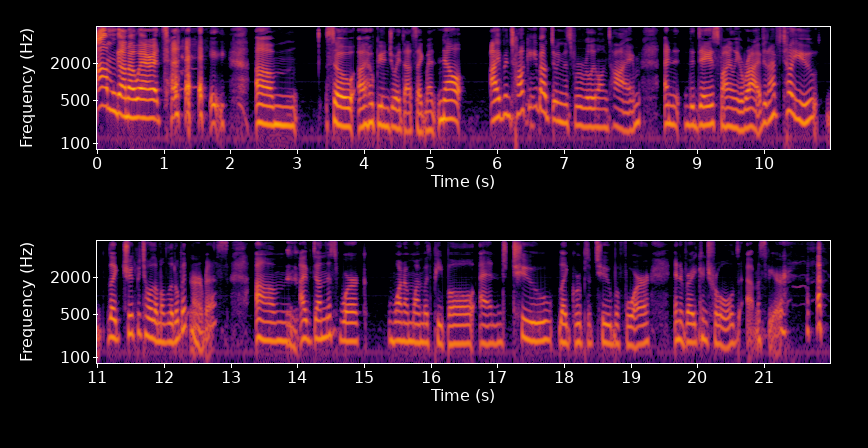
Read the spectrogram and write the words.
I'm gonna wear it today. um, so I hope you enjoyed that segment. Now. I've been talking about doing this for a really long time, and the day has finally arrived. And I have to tell you, like, truth be told, I'm a little bit nervous. Um, I've done this work one on one with people and two, like, groups of two before in a very controlled atmosphere.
